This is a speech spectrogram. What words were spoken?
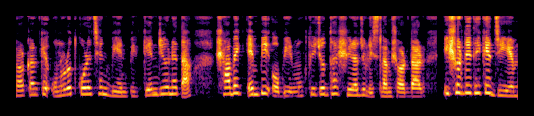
সরকারকে অনুরোধ করেছেন বিএনপির কেন্দ্রীয় নেতা সাবেক এমপি ও বীর মুক্তিযোদ্ধা সিরাজুল ইসলাম সর্দার। ঈশ্বরদী থেকে জি এম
